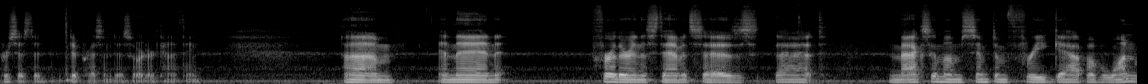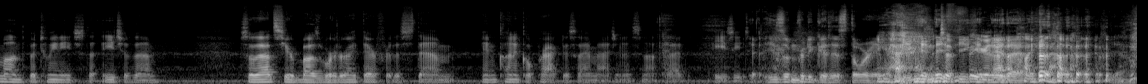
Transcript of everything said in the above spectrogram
persistent depressant disorder kind of thing? Um, and then further in the stem, it says that maximum symptom free gap of one month between each each of them. So that's your buzzword right there for the stem. In clinical practice, I imagine it's not that easy to. Yeah, he's a pretty good historian. Yeah, if you can, to if you figure can do that that. out. Yeah. yeah,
